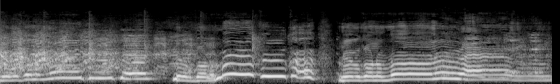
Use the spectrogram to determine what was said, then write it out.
Never gonna make you cry, never gonna make you cry, never gonna run around.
